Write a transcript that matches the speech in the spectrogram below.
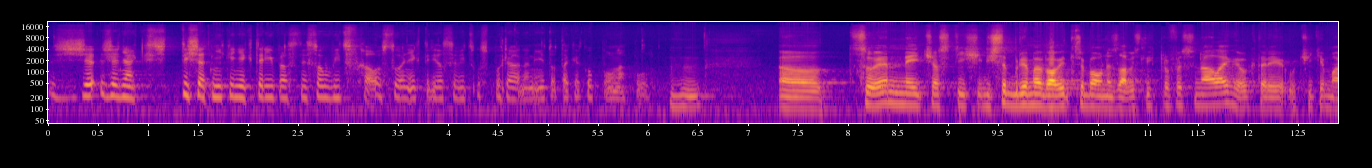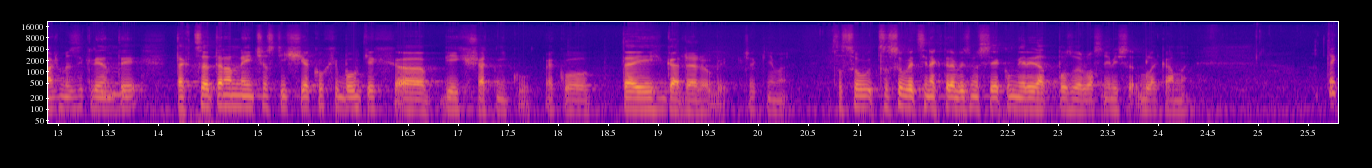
že, že nějak, ty šatníky některý vlastně jsou víc v chaosu a některý zase víc uspořádaný. Je to tak jako půl na půl. Mm-hmm. Uh, co je nejčastější, když se budeme bavit třeba o nezávislých profesionálech, jo, který určitě máš mezi klienty, mm. tak co je teda nejčastější jako chybou těch uh, jejich šatníků, jako té jejich garderoby, řekněme? Co jsou, co jsou věci, na které bychom si jako měli dát pozor, vlastně, když se oblékáme? Tak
